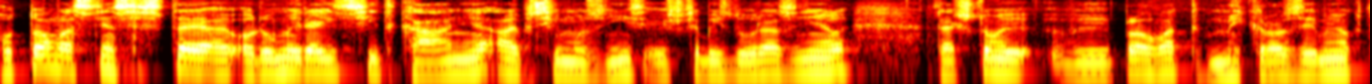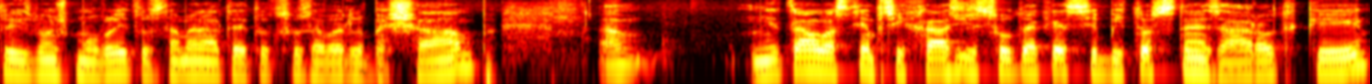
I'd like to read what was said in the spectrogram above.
Potom vlastně se z té odumírající tkáně, ale přímo z ní, ještě bych zdůraznil, začnou vyplavovat mikrozimy, o kterých jsme už mluvili, to znamená, to je to, co zavedl Bechamp. A mně tam vlastně přichází, že jsou to jakési bytostné zárodky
